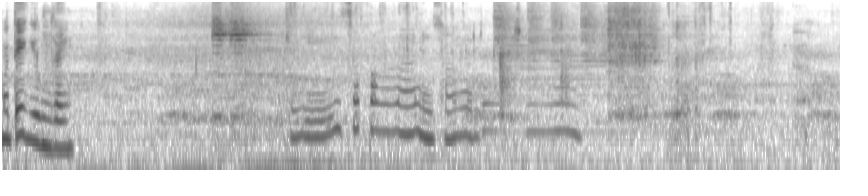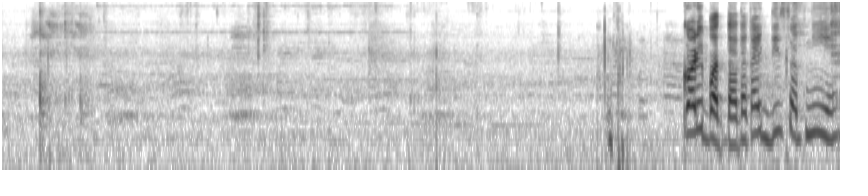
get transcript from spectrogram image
मग ते घेऊन जाईन. केस पाणी झालं कढीपत्ता तर काही दिसत नाहीये.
